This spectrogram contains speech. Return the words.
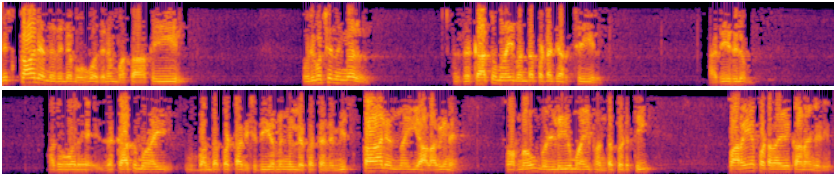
മിസ്കാൽ എന്നതിന്റെ ബഹുവചനം മസാഫീൽ ഒരുപക്ഷെ നിങ്ങൾ സക്കാത്തുമായി ബന്ധപ്പെട്ട ചർച്ചയിൽ ഹദീസിലും അതുപോലെ ജക്കാത്തുമായി ബന്ധപ്പെട്ട വിശദീകരണങ്ങളിലൊക്കെ തന്നെ മിസ്താൽ എന്ന ഈ അളവിനെ സ്വർണവും വെള്ളിയുമായി ബന്ധപ്പെടുത്തി പറയപ്പെട്ടതായി കാണാൻ കഴിയും.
